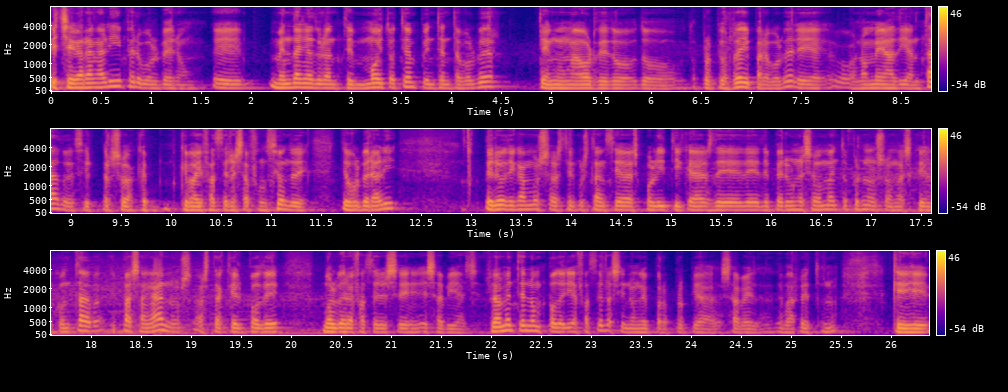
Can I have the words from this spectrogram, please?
E chegarán ali, pero volveron. Eh, Mendaña durante moito tempo intenta volver, ten unha orde do, do, do propio rei para volver, e o nome é adiantado, é dicir, persoa que, que vai facer esa función de, de volver ali, pero digamos as circunstancias políticas de, de, de Perú nese momento pois non son as que el contaba e pasan anos hasta que el pode volver a facer ese, esa viaxe. Realmente non podería facela se non é por propia Sabela de Barreto, non? que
